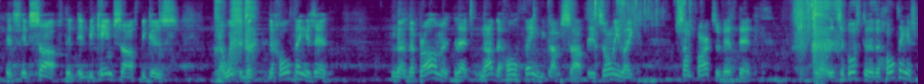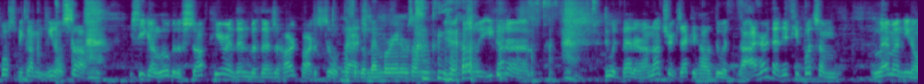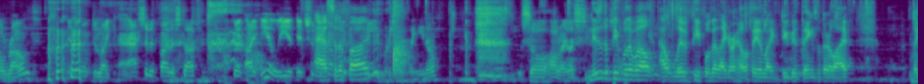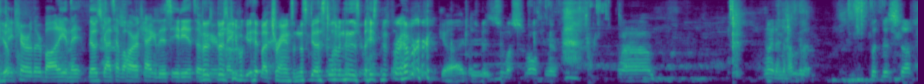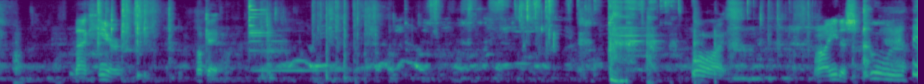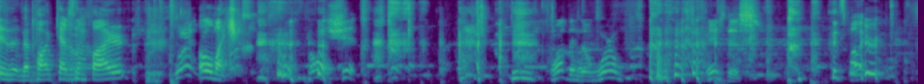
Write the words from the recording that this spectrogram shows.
It's it's soft. It, it became soft because you know, what's it, but the whole thing is that the the problem that not the whole thing becomes soft. It's only like some parts of it that you know, it's supposed to the whole thing is supposed to become, you know, soft. You see, you got a little bit of soft here, and then but there's a hard part It's still Look at attached. the membrane or something. yeah. So you gotta do it better. I'm not sure exactly how to do it. I I heard that if you put some lemon, you know, around, it's going to like acidify the stuff. But ideally, it, it should become Acidify? or something, you know. So all right, let's. These are the people that will out- outlive people that like are healthy and like do good things with their life. Like Yep. take care of their body, and they those guys have a heart attack. And this idiot's over Those, here. those people get hit by trains, and this guy's living in his basement forever. God, There's dude. been too much smoke here. Um, wait a minute, I'm gonna put this stuff back here. Okay. All right. I need a spoon. Hey, that, that pot catches on fire. What? Oh my god. Holy shit! What in the world is this? it's fire.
